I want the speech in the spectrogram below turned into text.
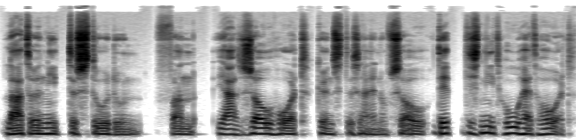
laten we niet te stoer doen van ja, zo hoort kunst te zijn of zo. Dit is niet hoe het hoort.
